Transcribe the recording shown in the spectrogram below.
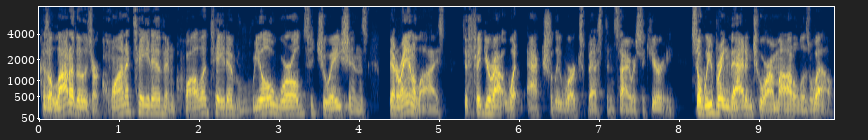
Because a lot of those are quantitative and qualitative real world situations that are analyzed to figure out what actually works best in cybersecurity. So we bring that into our model as well.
